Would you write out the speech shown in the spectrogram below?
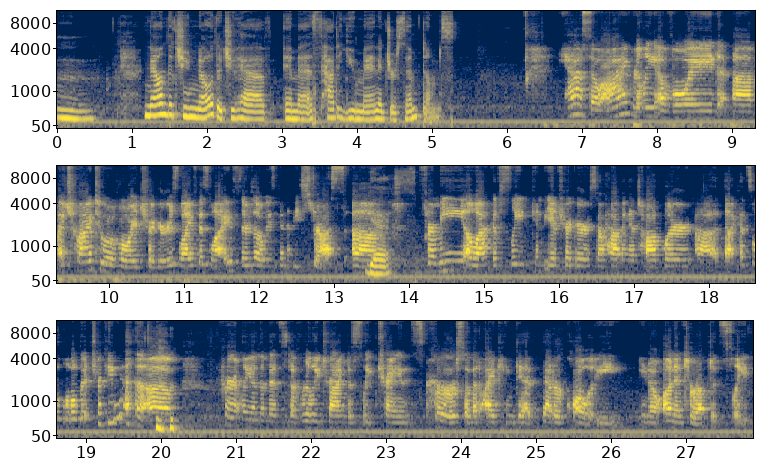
Mm. Now that you know that you have MS, how do you manage your symptoms? Yeah, so I really avoid, um, I try to avoid triggers. Life is life. There's always going to be stress. Um, yes. For me, a lack of sleep can be a trigger. So having a toddler, uh, that gets a little bit tricky. um, currently in the midst of really trying to sleep trains her so that I can get better quality you know, uninterrupted sleep.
